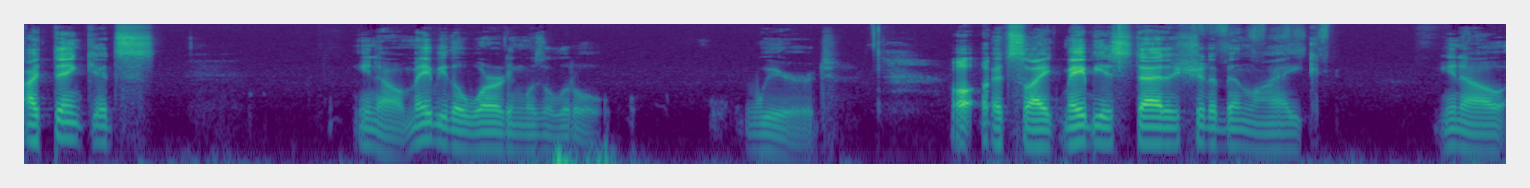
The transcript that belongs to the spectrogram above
I think it's, you know, maybe the wording was a little weird. Well, It's like maybe instead it should have been like, you know,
